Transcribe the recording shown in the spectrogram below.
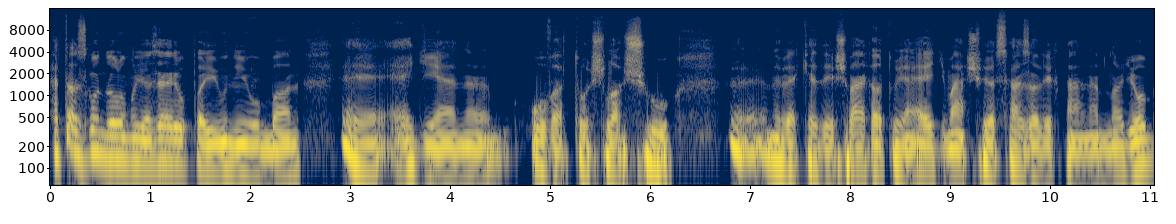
Hát azt gondolom, hogy az Európai Unióban eh, egy ilyen eh, óvatos, lassú eh, növekedés várható, olyan egy-másfél százaléknál nem nagyobb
